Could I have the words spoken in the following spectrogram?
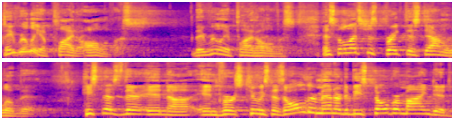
They really apply to all of us. They really apply to all of us. And so let's just break this down a little bit. He says there in, uh, in verse 2, he says, Older men are to be sober minded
